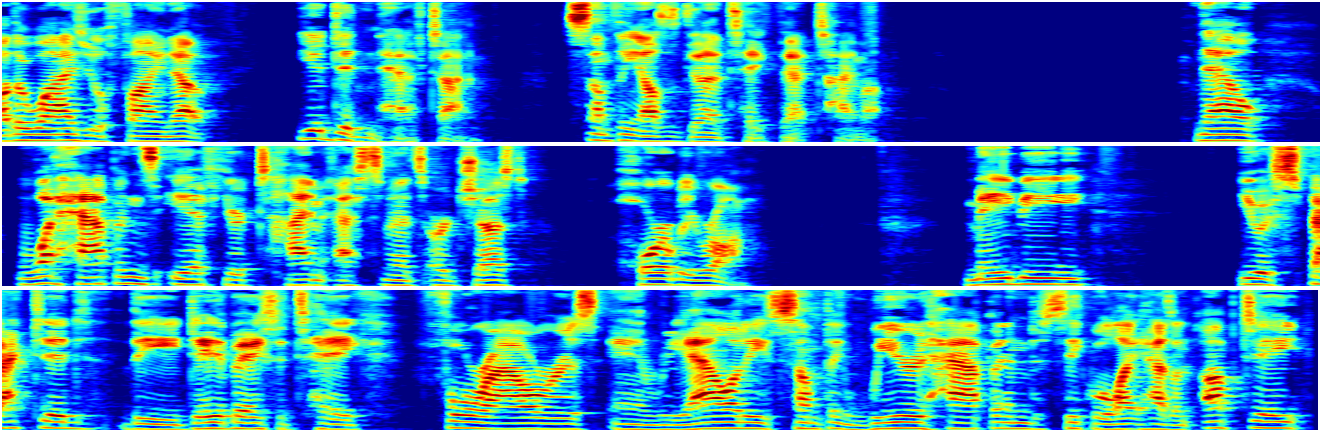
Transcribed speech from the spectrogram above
Otherwise, you'll find out you didn't have time. Something else is going to take that time up. Now, what happens if your time estimates are just horribly wrong? Maybe you expected the database to take four hours and reality. Something weird happened. Sqlite has an update.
